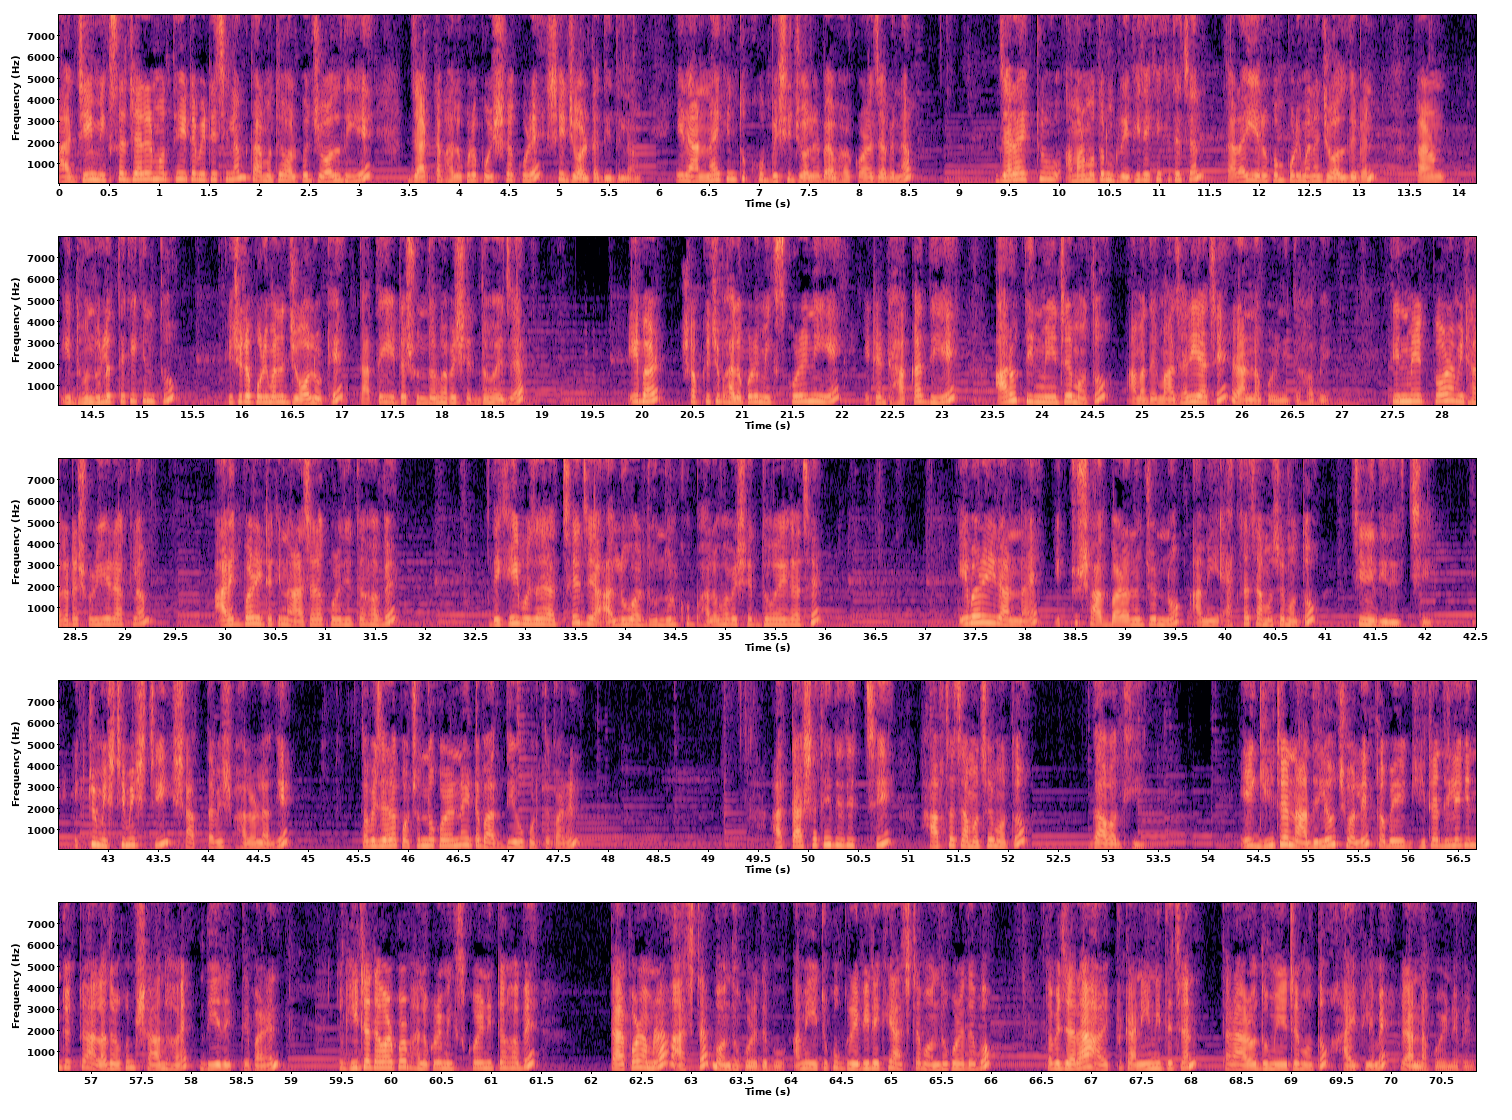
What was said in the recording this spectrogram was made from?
আর যেই মিক্সার জারের মধ্যে এটা বেটেছিলাম, তার মধ্যে অল্প জল দিয়ে জারটা ভালো করে পরিষ্কার করে সেই জলটা দিয়ে দিলাম। এই রান্নায় কিন্তু খুব বেশি জলের ব্যবহার করা যাবে না। যারা একটু আমার মতন গ্রেভি রেখে খেতে চান, তারাই এরকম পরিমাণে জল দেবেন। কারণ এই ধুন্দুলের থেকে কিন্তু কিছুটা পরিমাণে জল ওঠে, তাতেই এটা সুন্দরভাবে সেদ্ধ হয়ে যায়। এবার সব কিছু ভালো করে মিক্স করে নিয়ে এটা ঢাকা দিয়ে আরও তিন মিনিটের মতো আমাদের মাঝারি আছে রান্না করে নিতে হবে। তিন মিনিট পর আমি ঢাকাটা সরিয়ে রাখলাম। আরেকবার এটাকে নাড়াচাড়া করে দিতে হবে। দেখেই বোঝা যাচ্ছে যে আলু আর ধুন্দুল খুব ভালোভাবে সেদ্ধ হয়ে গেছে। এবার এই রান্নায় একটু স্বাদ বাড়ানোর জন্য আমি এক চা চামচের মতো চিনি দিয়ে দিচ্ছি। একটু মিষ্টি মিষ্টি স্বাদটা বেশ ভালো লাগে। তবে যারা পছন্দ করেন না, এটা বাদ দিয়েও করতে পারেন। আর তার সাথেই দিয়ে দিচ্ছি হাফ চা চামচের মতো গাওয়া ঘি। এই ঘিটা না দিলেও চলে, তবে ঘিটা দিলে কিন্তু একটা আলাদা রকম স্বাদ হয়, দিয়ে দেখতে পারেন। তো ঘিটা দেওয়ার পর ভালো করে মিক্স করে নিতে হবে। তারপর আমরা আঁচটা বন্ধ করে দেব। আমি এটুকু গ্রেভি রেখে আঁচটা বন্ধ করে দেব। তবে যারা আরেকটু টানিয়ে নিতে চান, তারা আরও দু মিনিটের মতো হাই ফ্লেমে রান্না করে নেবেন।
